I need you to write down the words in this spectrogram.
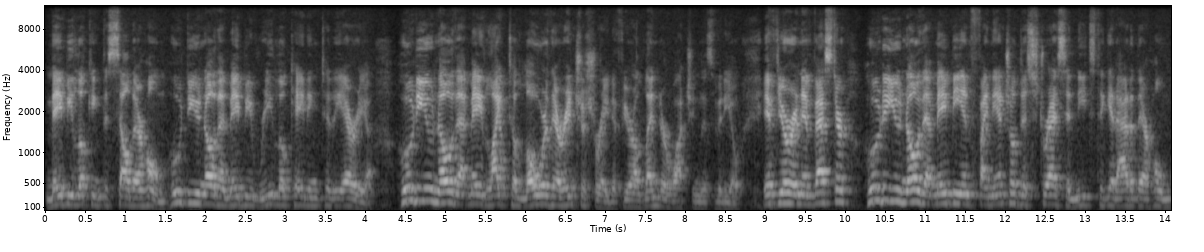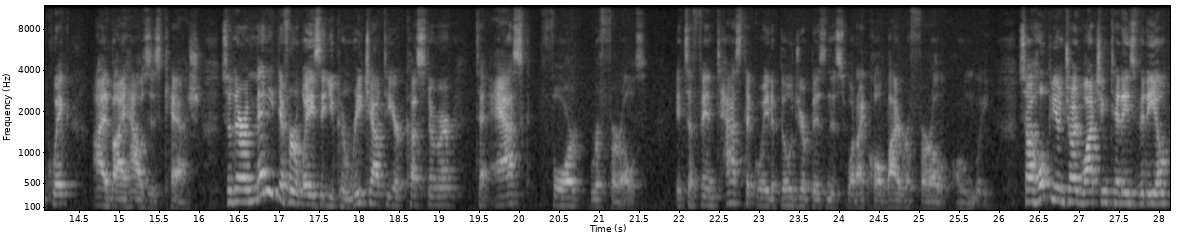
may be looking to sell their home? Who do you know that may be relocating to the area? Who do you know that may like to lower their interest rate if you're a lender watching this video? If you're an investor, who do you know that may be in financial distress and needs to get out of their home quick? I buy houses cash. So there are many different ways that you can reach out to your customer to ask for referrals. It's a fantastic way to build your business, what I call by referral only. So I hope you enjoyed watching today's video.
